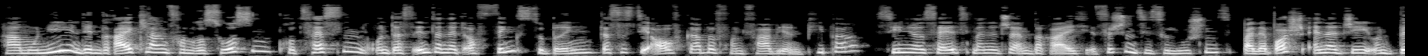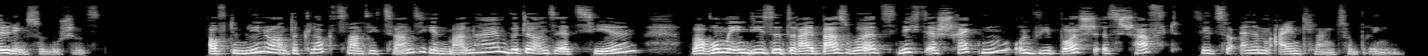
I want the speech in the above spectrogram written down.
Harmonie in den Dreiklang von Ressourcen, Prozessen und das Internet of Things zu bringen, das ist die Aufgabe von Fabian Pieper, Senior Sales Manager im Bereich Efficiency Solutions bei der Bosch Energy und Building Solutions. Auf dem Lean Around the Clock 2020 in Mannheim wird er uns erzählen, warum ihn diese drei Buzzwords nicht erschrecken und wie Bosch es schafft, sie zu einem Einklang zu bringen.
